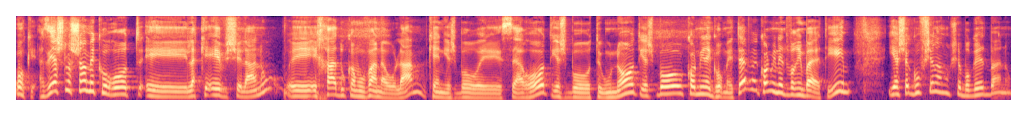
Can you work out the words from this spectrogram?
אוקיי, אז יש שלושה מקורות אה, לכאב שלנו. אה, אחד הוא כמובן העולם, כן, יש בו אה, סערות, יש בו תאונות, יש בו כל מיני גורמי טבע, כל מיני דברים בעייתיים. יש הגוף שלנו שבוגד בנו,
